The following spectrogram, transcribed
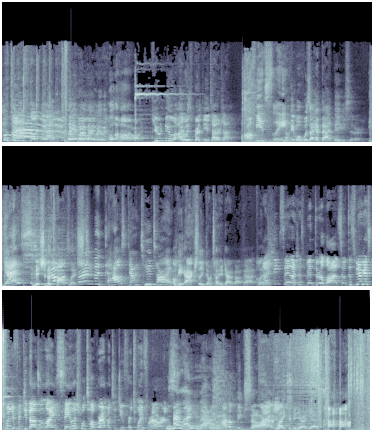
What the heck's that going? Ah. Wait, wait, wait, wait, wait. Hold on, hold on, hold on. You knew I was Brent the entire time. Obviously. Okay, well, was I a bad babysitter? Yes. Mission You almost accomplished. burned the house down two times. Okay, actually, don't tell your dad about that. I think Salish has been through a lot. So if this video gets 250,000 likes, Salish will tell Brent what to do for 24 hours. Ooh, I like that. I don't think so. I like the video, I guess.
